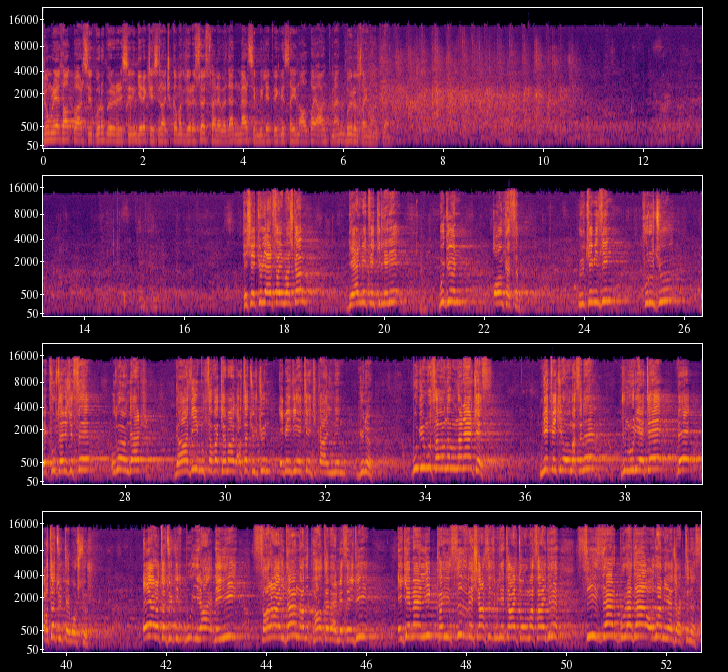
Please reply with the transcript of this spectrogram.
Cumhuriyet Halk Partisi grup önerisinin gerekçesini açıklamak üzere söz talep eden Mersin Milletvekili Sayın Alpay Antimen. Buyurun Sayın Antimen. Teşekkürler Sayın Başkan. Değerli milletvekilleri, bugün 10 Kasım. Ülkemizin kurucu ve kurtarıcısı Ulu Önder Gazi Mustafa Kemal Atatürk'ün ebediyete intikalinin günü. Bugün bu salonda bulunan herkes milletvekili olmasını Cumhuriyete ve Atatürk'le borçtur. Eğer Atatürk bu iradeyi saraydan alıp halka vermeseydi, egemenlik kayıtsız ve şartsız millete ait olmasaydı sizler burada olamayacaktınız.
